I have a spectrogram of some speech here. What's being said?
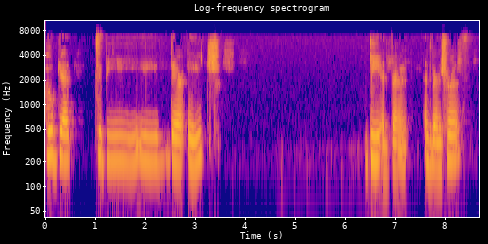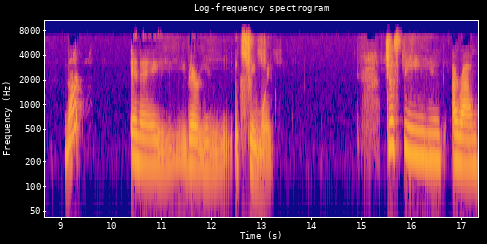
who get to be their age, be adven- adventurous, not in a very extreme way, just being around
